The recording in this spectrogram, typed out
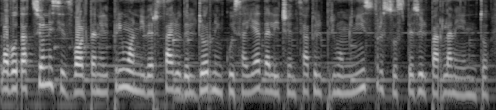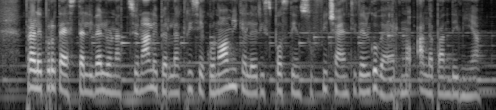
La votazione si è svolta nel primo anniversario del giorno in cui Sayed ha licenziato il primo ministro e sospeso il Parlamento, tra le proteste a livello nazionale per la crisi economica e le risposte insufficienti del governo alla pandemia.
